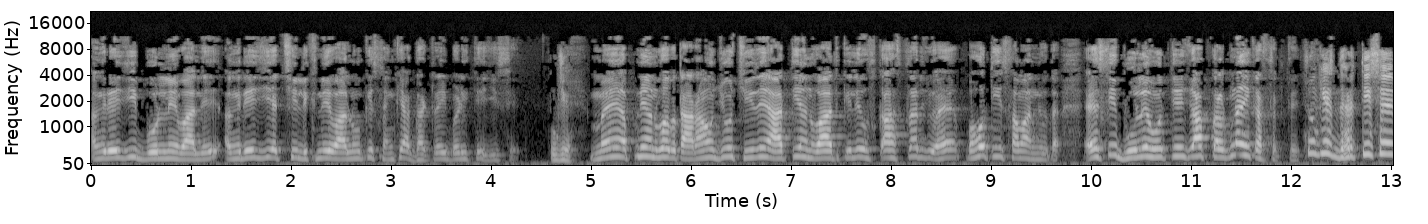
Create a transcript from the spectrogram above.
अंग्रेज़ी बोलने वाले, अंग्रेज़ी अच्छी लिखने वालों की संख्या घट रही बड़ी तेज़ी से। जी। मैं अपने अनुभव बता रहा हूँ जो चीज़ें आती हैं अनुवाद के लिए उसका स्तर जो है बहुत ही सामान्य होता है। ऐसी भूलें होती हैं जो आप कल्पना नहीं कर सकते। क्योंकि इस धरती से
